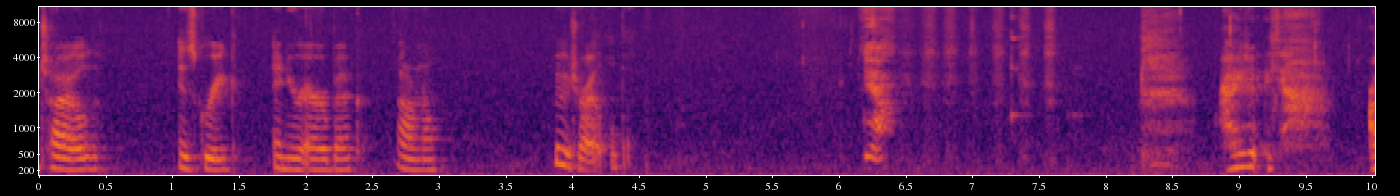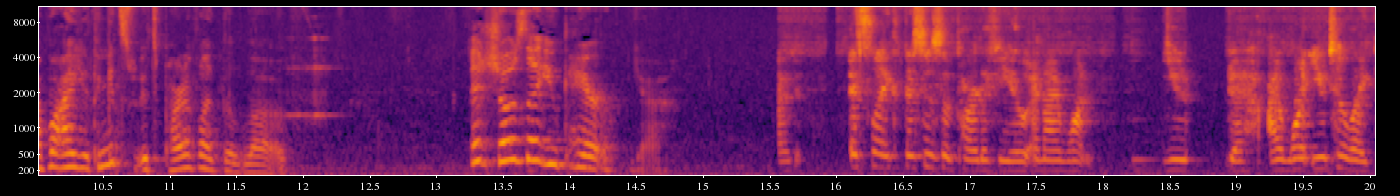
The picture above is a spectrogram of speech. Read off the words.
child is Greek and you're Arabic, I don't know, maybe try a little bit. yeah. I yeah, I, but I think it's it's part of like the love. It shows that you care. Yeah. it's like this is a part of you and i want you to i want you to like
